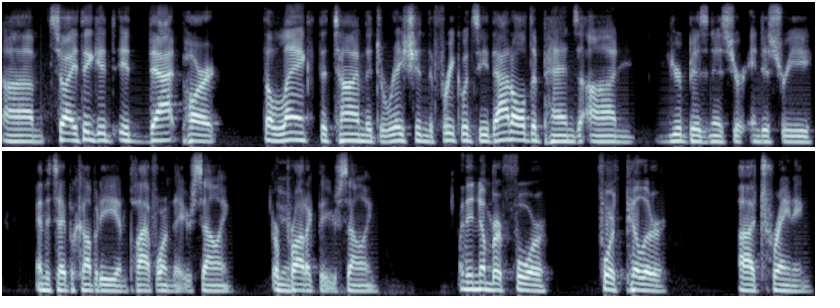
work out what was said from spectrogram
Um, so I think it it that part, the length, the time, the duration, the frequency, that all depends on your business, your industry, and the type of company and platform that you're selling or Yeah. product that you're selling. And then number four, fourth pillar, uh, training.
